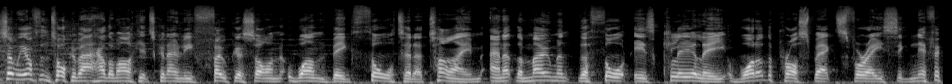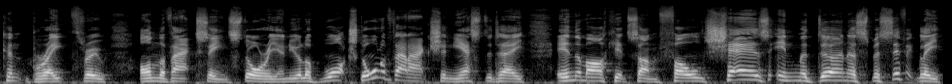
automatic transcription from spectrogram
So, we often talk about how the markets can only focus on one big thought at a time. And at the moment, the thought is clearly what are the prospects for a significant breakthrough on the vaccine story? And you'll have watched all of that action yesterday in the markets unfold. Shares in Moderna specifically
